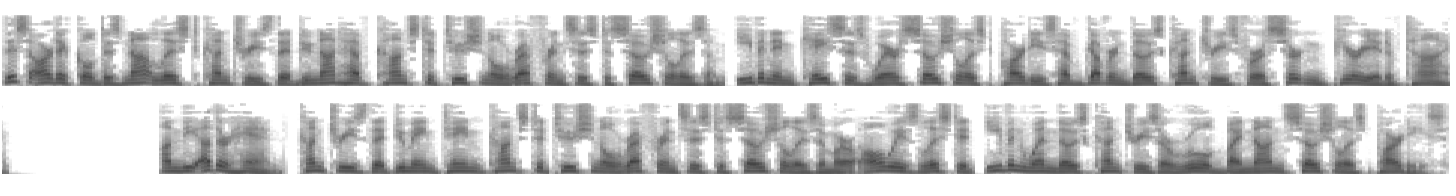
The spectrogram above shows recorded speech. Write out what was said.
This article does not list countries that do not have constitutional references to socialism, even in cases where socialist parties have governed those countries for a certain period of time. On the other hand, countries that do maintain constitutional references to socialism are always listed, even when those countries are ruled by non-socialist parties.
